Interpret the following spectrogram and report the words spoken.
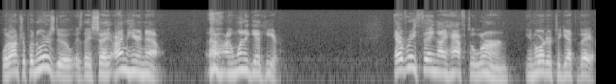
What entrepreneurs do is they say, I'm here now. I want to get here. Everything I have to learn in order to get there,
